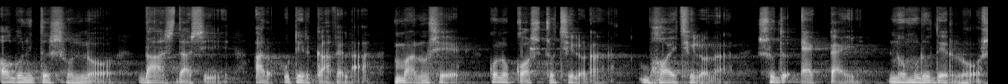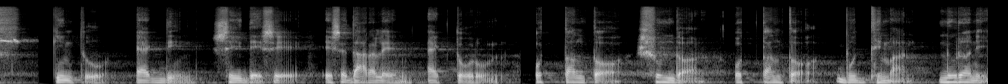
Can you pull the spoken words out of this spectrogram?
অগণিত সৈন্য দাস দাসী আর উটের কাফেলা। মানুষের কোনো কষ্ট ছিল না, ভয় ছিল না, শুধু একটাই, নমরুদের রোষ। কিন্তু একদিন সেই দেশে এসে দাঁড়ালেন এক তরুণ। অত্যন্ত সুন্দর, অত্যন্ত বুদ্ধিমান, নুরানি,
